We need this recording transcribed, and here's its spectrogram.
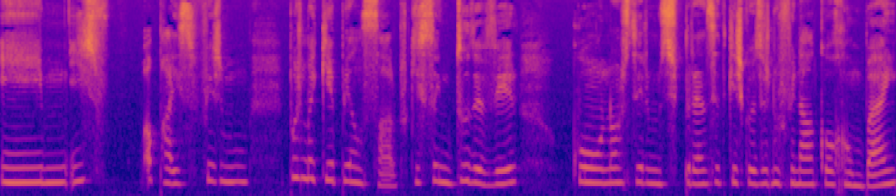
E isso, opa, isso fez-me, pôs-me aqui a pensar, porque isso tem tudo a ver com nós termos esperança de que as coisas no final corram bem,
